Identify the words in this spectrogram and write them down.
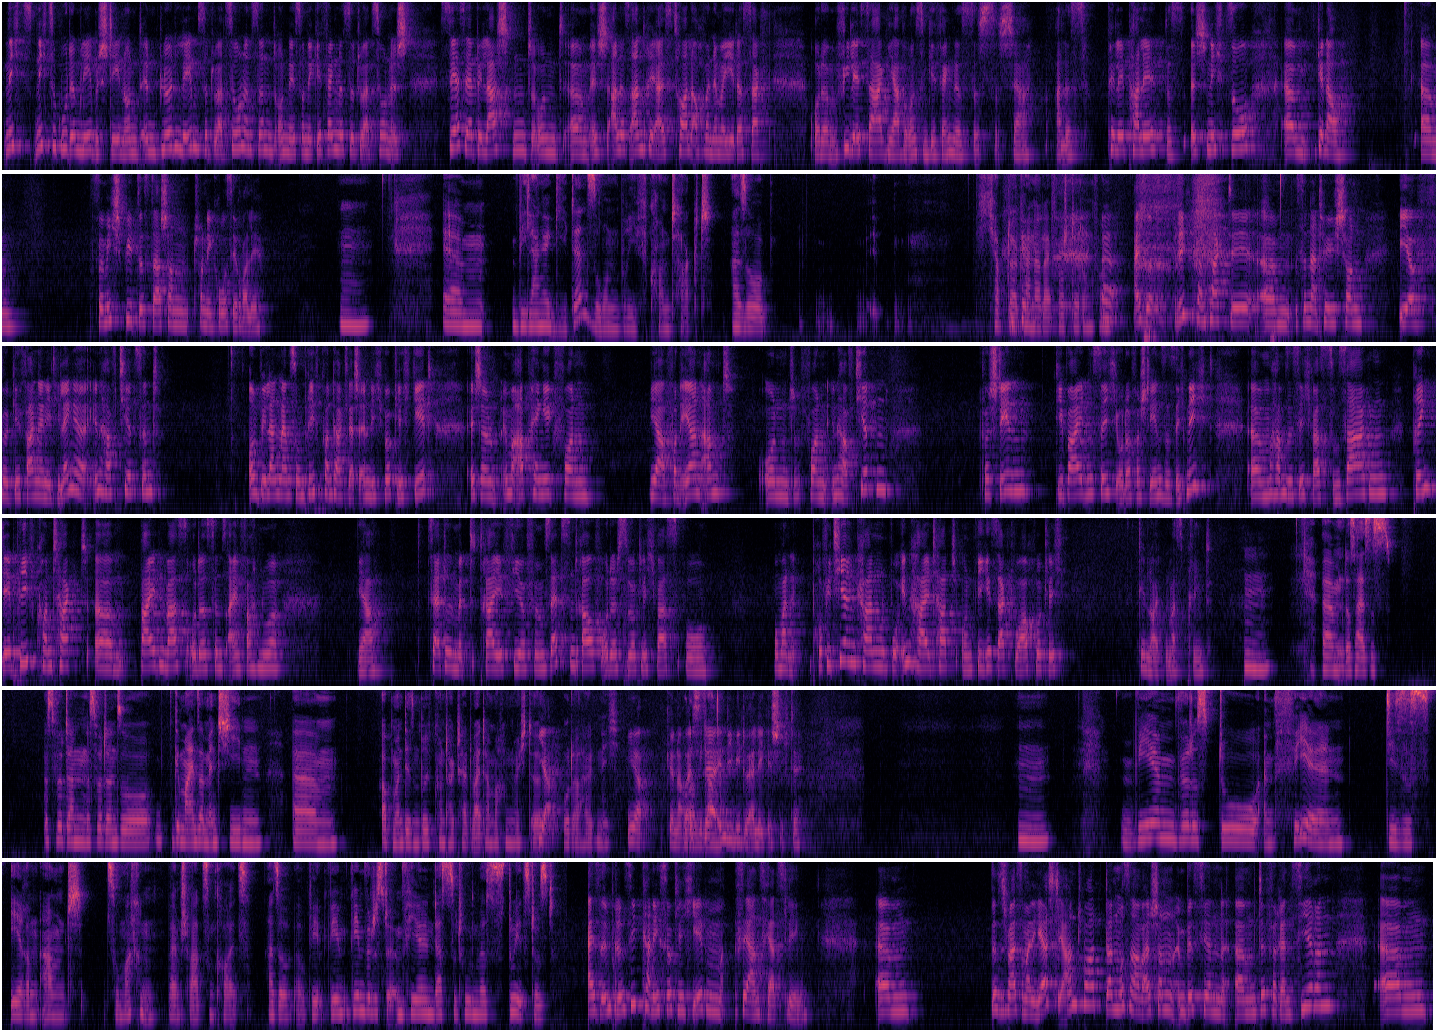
nicht, nicht so gut im Leben stehen und in blöden Lebenssituationen sind und so eine Gefängnissituation ist sehr, sehr belastend und ähm, ist alles andere als toll, auch wenn immer jeder sagt oder viele sagen, ja, bei uns im Gefängnis, das ist ja alles Pille-Palle, das ist nicht so. Ähm, genau. Ähm, für mich spielt das da schon, schon eine große Rolle. Hm. Wie lange geht denn so ein Briefkontakt? Also ich habe da keinerlei Vorstellung von. Also Briefkontakte ähm, sind natürlich schon eher für Gefangene, die länger inhaftiert sind. Und wie lange dann so ein Briefkontakt letztendlich wirklich geht, ist dann immer abhängig von, ja, von Ehrenamt und von Inhaftierten. Verstehen die beiden sich oder verstehen sie sich nicht? Ähm, haben sie sich was zum Sagen? Bringt der Briefkontakt ähm, beiden was oder sind es einfach nur ja, Zettel mit drei, vier, fünf Sätzen drauf oder ist es wirklich was, wo, wo man profitieren kann, wo Inhalt hat und wie gesagt, wo auch wirklich den Leuten was bringt. Mhm. Ähm, das heißt, es, es, wird dann, es wird dann so gemeinsam entschieden, ähm, ob man diesen Briefkontakt halt weitermachen möchte ja. oder halt nicht. Ja, genau. Oder es ist eine individuelle Geschichte. Hm. Wem würdest du empfehlen, dieses Ehrenamt zu machen beim Schwarzen Kreuz? Also wem, wem würdest du empfehlen, das zu tun, was du jetzt tust? Also im Prinzip kann ich es wirklich jedem sehr ans Herz legen. Ähm, das ist meistens meine erste Antwort. Dann muss man aber schon ein bisschen ähm, differenzieren, ähm,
